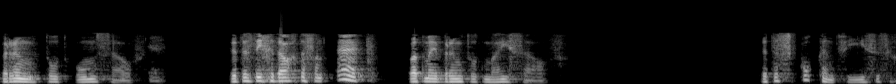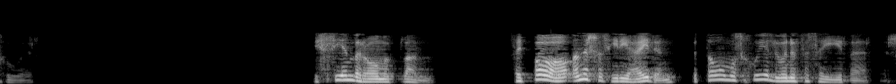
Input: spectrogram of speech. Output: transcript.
bring tot homself nie. Dit is die gedagte van ek wat my bring tot myself. Dit is skokkend vir Jesus se gehoor. Die seun beraam 'n plan. Sy pa, anders as hierdie heiden, betaal hom ons goeie loone vir sy huurwerkers.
